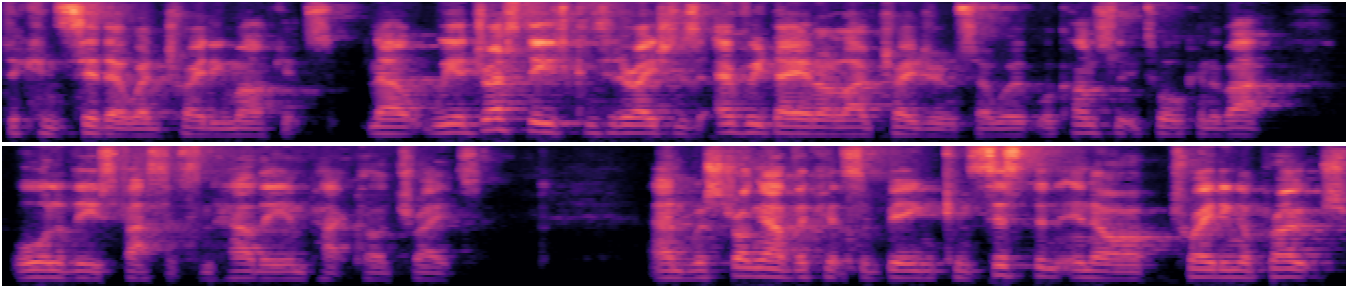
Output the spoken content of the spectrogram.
to consider when trading markets. Now, we address these considerations every day in our live trade room, so we're, we're constantly talking about all of these facets and how they impact our trades. And we're strong advocates of being consistent in our trading approach,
